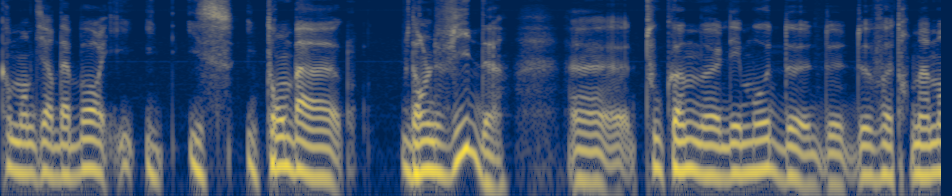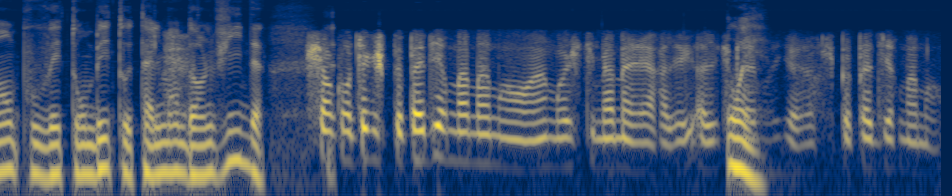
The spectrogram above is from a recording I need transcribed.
comment dire, d'abord, ils, ils, ils, tombent dans le vide, euh, tout comme les mots de, de, de, votre maman pouvaient tomber totalement dans le vide. Sans compter que je peux pas dire ma maman, hein. moi je dis ma mère, à l'extrême ouais. je peux pas dire maman.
